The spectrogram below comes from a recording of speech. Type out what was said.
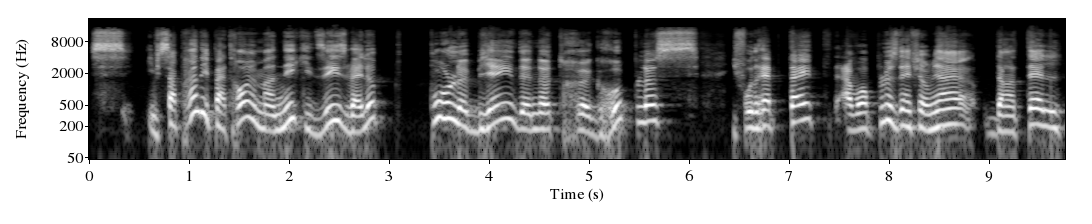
Ça prend des patrons à un moment donné qui disent, ben là, pour le bien de notre groupe, là, il faudrait peut-être avoir plus d'infirmières dans tel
